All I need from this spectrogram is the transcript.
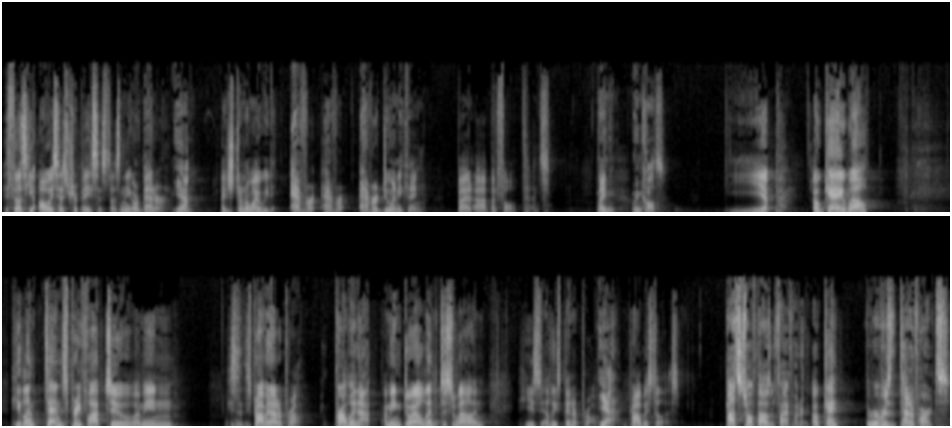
It feels like he always has trip aces, doesn't he, or better? Yeah. I just don't know why we'd ever, ever, ever do anything but uh, but fold tens. Like, Win, win calls. yep. Okay, well, he limp tens pre-flop too. I mean, he's he's probably not a pro. Probably not. I mean, Doyle limped as well, and he's at least been a pro. Yeah. Probably still is. Pot's 12,500. Okay. The river's the 10 of hearts.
